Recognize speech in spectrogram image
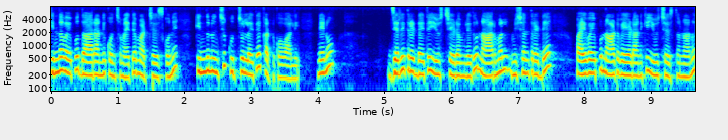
కింద వైపు దారాన్ని కొంచెం అయితే మర్చేసుకొని కింద నుంచి కుచ్చుళ్ళు అయితే కట్టుకోవాలి. నేను జరి థ్రెడ్ అయితే యూస్ చేయడం లేదు. నార్మల్ మిషన్ థ్రెడ్డే పైవైపు నాటు వేయడానికి యూజ్ చేస్తున్నాను.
